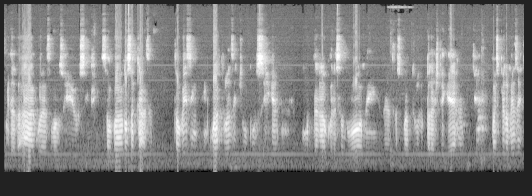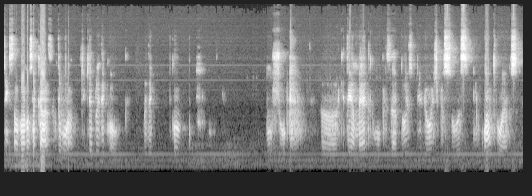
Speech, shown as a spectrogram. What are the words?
cuidar da água, salvar os rios, enfim, salvar a nossa casa. Talvez em, em quatro anos a gente não consiga mudar o coração do homem, né, transformar tudo, parar de ter guerra, mas pelo menos a gente tem que salvar a nossa casa. Então vamos lá, o que é Call é um jogo uh, que tem a meta de mobilizar 2 bilhões de pessoas em 4 anos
